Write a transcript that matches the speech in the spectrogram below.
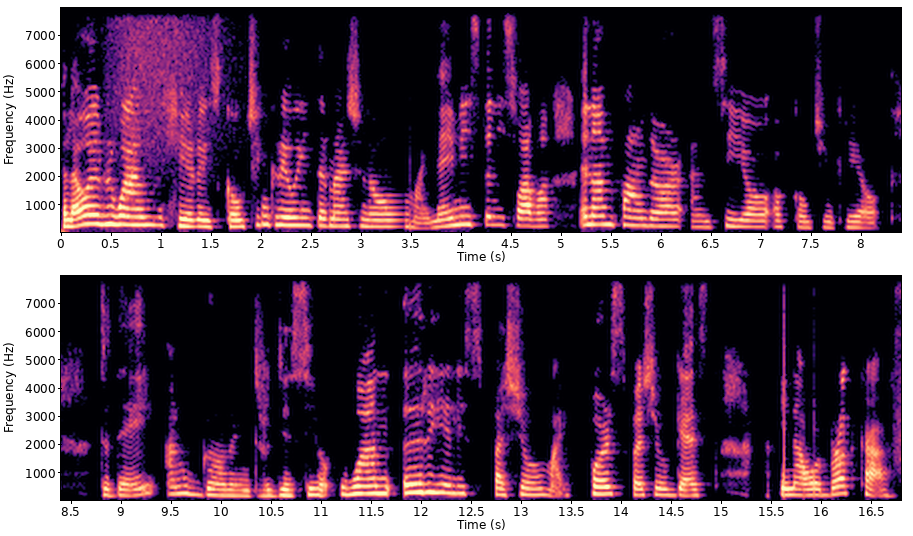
Hello everyone, here is Coaching Crew International. My name is Stanisława and I'm founder and CEO of Coaching Crew. Today I'm gonna introduce you one really special, my first special guest in our broadcast.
